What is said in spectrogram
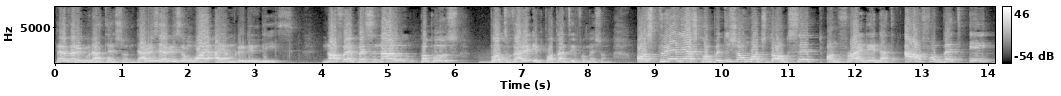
Pay very good attention. There is a reason why I am reading this. Not for a personal purpose, but very important information. Australia's competition watchdog said on Friday that Alphabet A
